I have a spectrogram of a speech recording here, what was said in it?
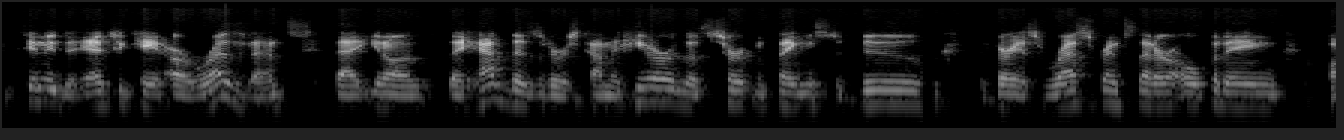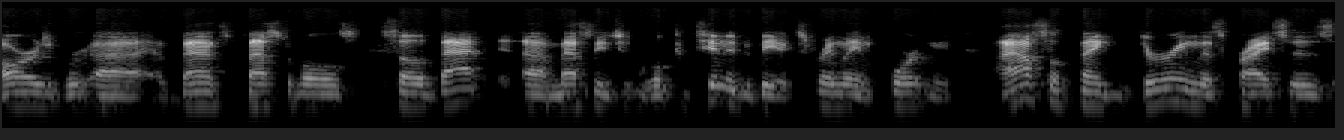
continue to educate our residents that you know they have visitors coming. Here are the certain things to do, the various restaurants that are opening, bars, uh, events, festivals. So that uh, message will continue to be extremely important. I also think during this crisis,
